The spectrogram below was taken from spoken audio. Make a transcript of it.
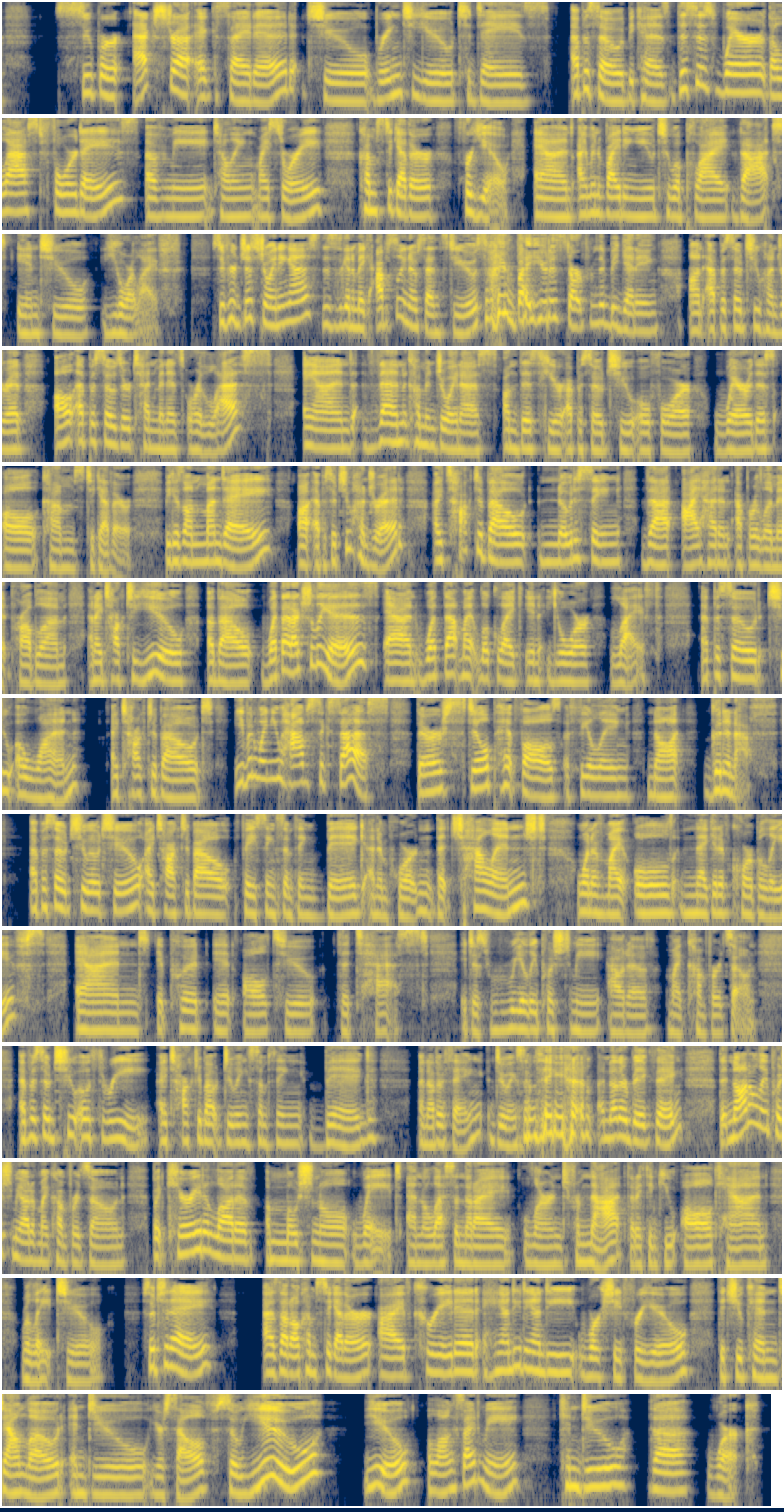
super extra excited to bring to you today's episode because this is where the last four days of me telling my story comes together for you. And I'm inviting you to apply that into your life. So if you're just joining us, this is going to make absolutely no sense to you. So I invite you to start from the beginning on episode 200. All episodes are 10 minutes or less. And then come and join us on this here episode 204, where this all comes together. Because on Monday, uh, episode 200, I talked about noticing that I had an upper limit problem. And I talked to you about what that actually is and what that might look like in your life episode 201, I talked about even when you have success, there are still pitfalls of feeling not good enough. Episode 202, I talked about facing something big and important that challenged one of my old negative core beliefs and it put it all to the test. It just really pushed me out of my comfort zone. Episode 203, I talked about doing something big another thing, doing something, another big thing that not only pushed me out of my comfort zone, but carried a lot of emotional weight and the lesson that I learned from that, that I think you all can relate to. So today, as that all comes together, I've created a handy dandy worksheet for you that you can download and do yourself. So you, you alongside me can do the work.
